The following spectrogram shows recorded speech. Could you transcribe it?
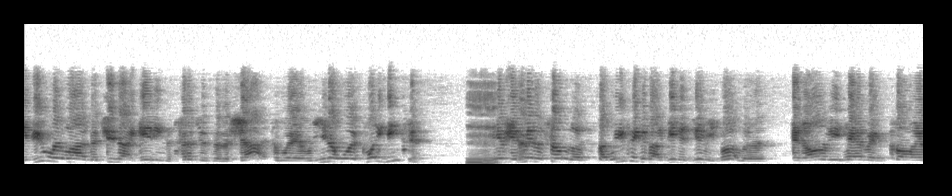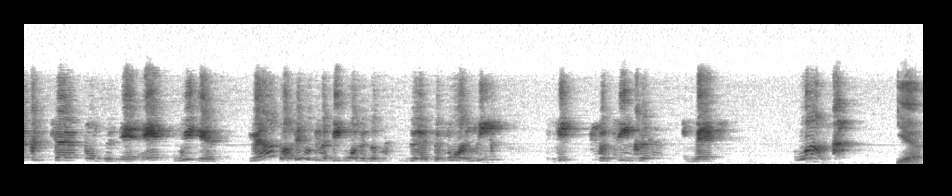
if you realize that you're not getting the touches and the shots or whatever, you know what? Play defense. Mm-hmm. Know, in Minnesota, like when you think about getting Jimmy Butler and already having Karl Anthony Towns and, and Ant Wiggins, man, I thought they were going to be one of the the, the more elite defensive teams in man. Wow. Yeah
